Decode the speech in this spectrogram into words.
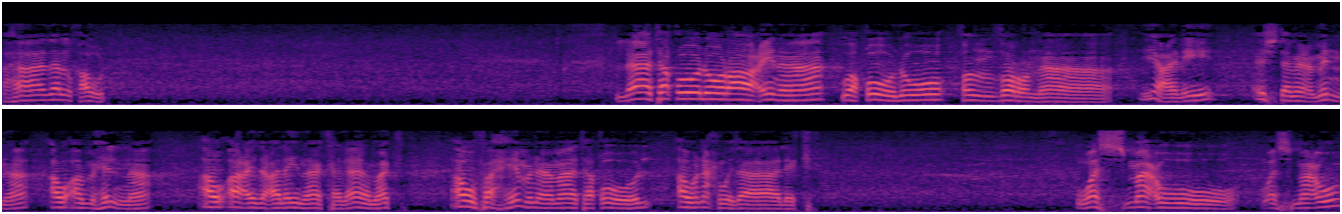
هذا القول. لا تقولوا راعنا وقولوا انظرنا يعني استمع منا أو أمهلنا أو أعد علينا كلامك أو فهمنا ما تقول أو نحو ذلك. واسمعوا واسمعوا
